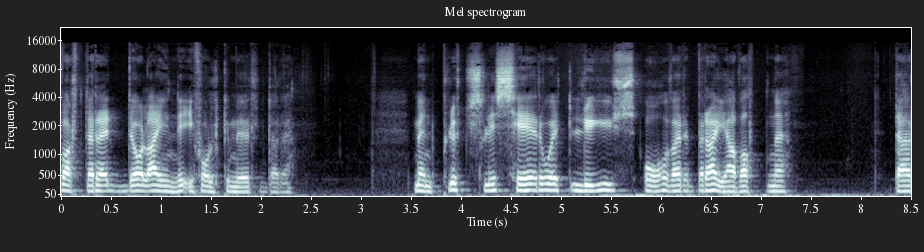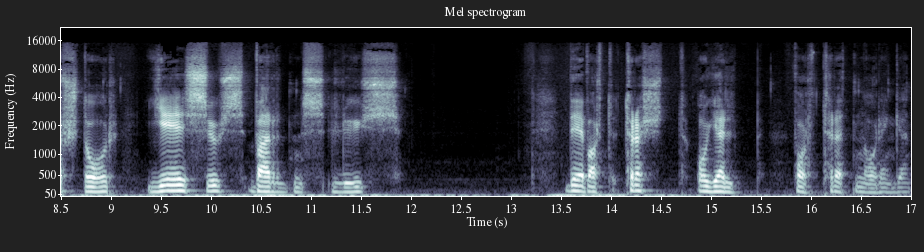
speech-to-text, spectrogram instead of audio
vart redd og aleine i folkemyrderet. Men plutselig ser hun et lys over Breiavatnet. Der står Jesus verdens lys. Det vart trøst og hjelp for 13-åringen.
